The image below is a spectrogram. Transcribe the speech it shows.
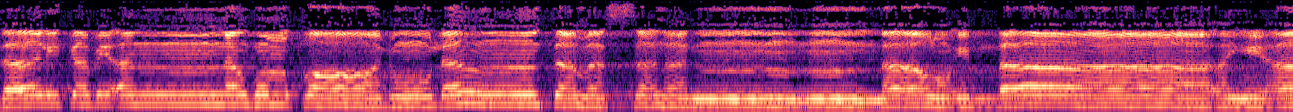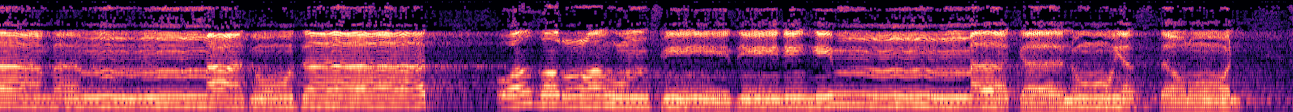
ذلك بأنهم قالوا لن تمسنا النار إلا أياما معدودات وغرهم في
